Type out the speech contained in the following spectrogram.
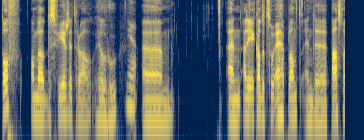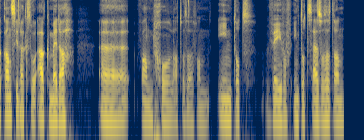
tof, omdat de sfeer zit er wel heel goed. Ja. Ehm, en allee, ik had het zo ingepland in de paasvakantie dat ik zo elke middag eh, van, goh, we dat van 1 tot 5 of 1 tot 6 was het dan,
